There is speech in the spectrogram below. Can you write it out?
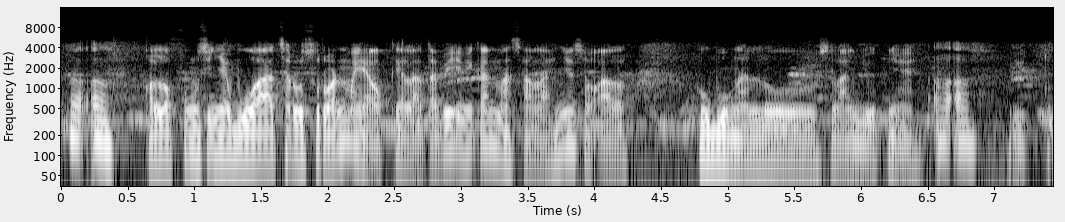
Heeh. kalau fungsinya buat seru-seruan mah ya oke lah tapi ini kan masalahnya soal hubungan lo selanjutnya. Heeh. gitu.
